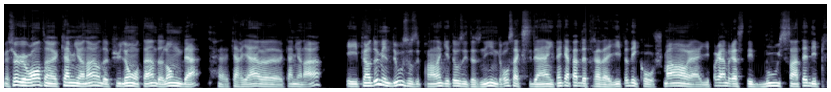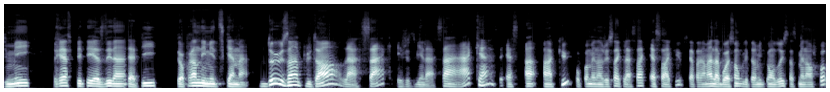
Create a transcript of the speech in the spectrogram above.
M. Grewal est un camionneur depuis longtemps, de longue date, euh, carrière euh, camionneur. Et puis en 2012, pendant qu'il était aux États-Unis, un gros accident, il était incapable de travailler, il fait des cauchemars, euh, il n'est pas capable de rester debout, il se sentait déprimé, bref, PTSD dans le tapis doit prendre des médicaments. Deux ans plus tard, la SAC, et je dis bien la SAC, hein, c'est S-A-A-Q, il ne faut pas mélanger ça avec la SAC S-A-Q, parce qu'apparemment, la boisson pour les permis de conduire, ça ne se mélange pas.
